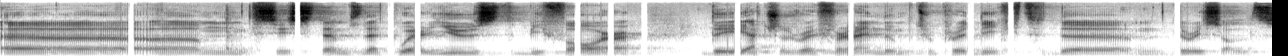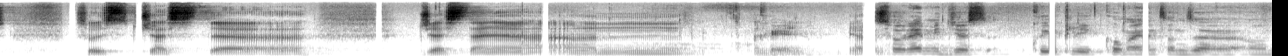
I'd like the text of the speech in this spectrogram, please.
um, systems that were used before the actual referendum to predict the, the results. So it's just just uh, an, Okay. yeah. So let me just quickly comment on the on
